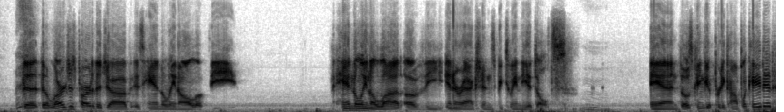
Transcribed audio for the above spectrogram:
the the largest part of the job is handling all of the handling a lot of the interactions between the adults. And those can get pretty complicated,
